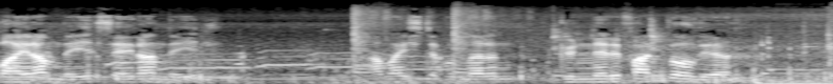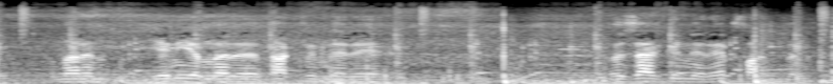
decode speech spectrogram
Bayram değil, seyran değil. Ama işte bunların günleri farklı oluyor. Bunların yeni yılları, takvimleri, özel günleri hep farklı.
